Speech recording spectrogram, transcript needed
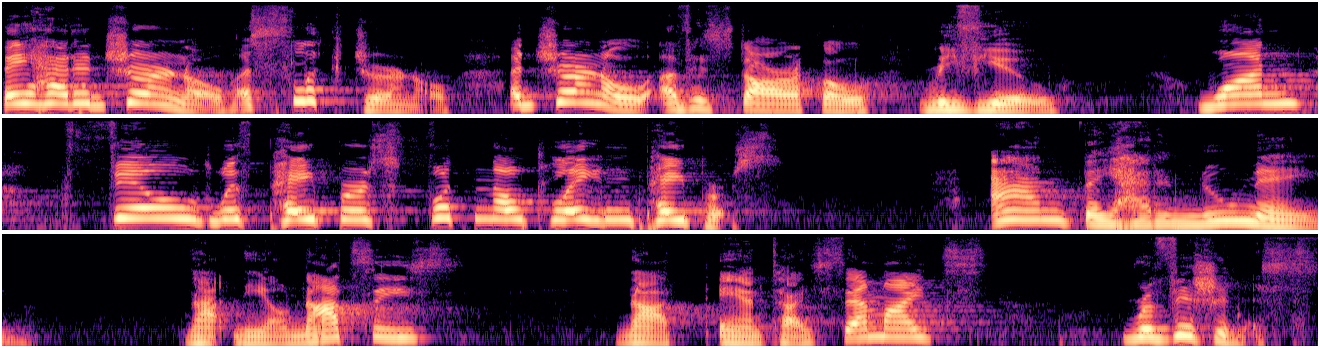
They had a journal, a slick journal, a journal of historical review, one filled with papers, footnote laden papers. And they had a new name not neo Nazis, not anti Semites, revisionists.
